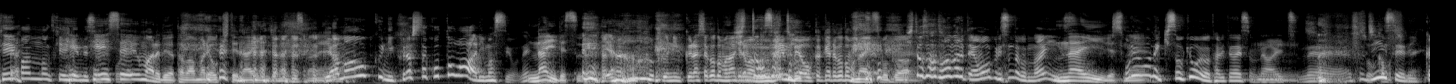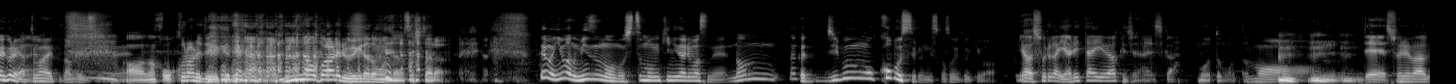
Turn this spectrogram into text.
定番の経験ですよね平成生まれでは多分あまり起きてないんじゃないですかね。山奥に暮らしたことはありますよね。ないです。山奥に暮らしたこともなければ無弁兵を追っかけたこともないです僕は。人里離れて山奥に住んだことないんですか？ないですね。それはね基礎教養足りてないですよねうん。あいつね。人生で一回ぐらいやっとかないとダメですよね。あーなんか怒られてるけど。なみんな怒られるべきだと思うんだよなそしたらでも今の水野の質問気になりますね。なんなんか自分を鼓舞するんですか？そういう時は。いやそれがやりたいわけじゃないですか。もともと。まあ、うんううん。んでそれは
